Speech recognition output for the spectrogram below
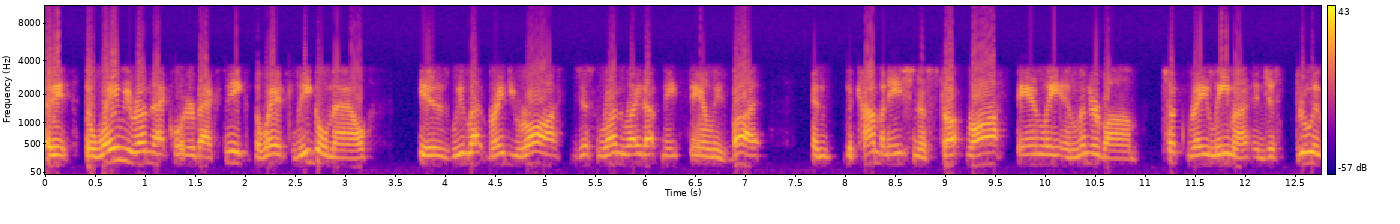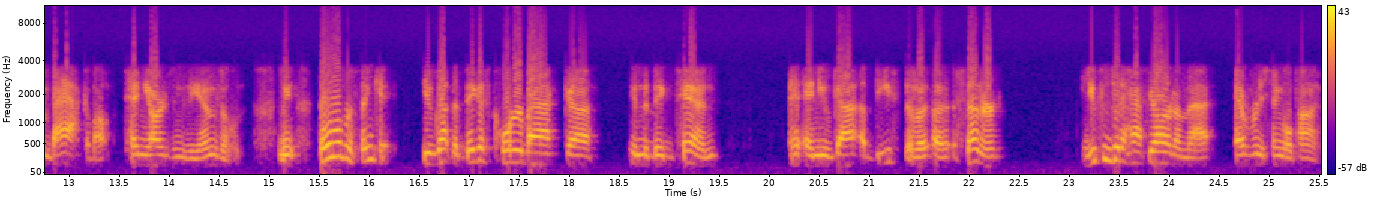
I mean, the way we run that quarterback sneak, the way it's legal now, is we let Brady Ross just run right up Nate Stanley's butt, and the combination of Str- Ross, Stanley, and Linderbaum took Ray Lima and just threw him back about ten yards into the end zone. I mean, don't overthink it. You've got the biggest quarterback uh, in the Big Ten, and you've got a beast of a, a center. You can get a half yard on that every single time.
